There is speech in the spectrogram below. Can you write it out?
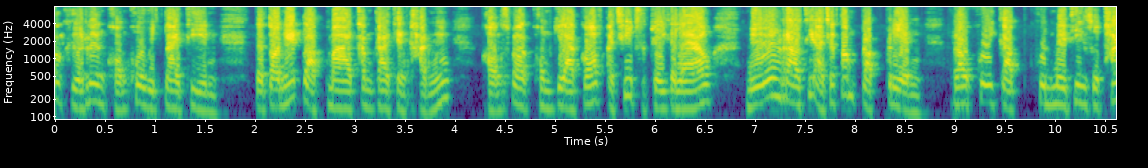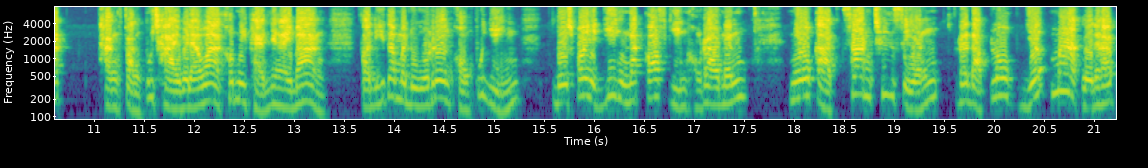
ก็คือเรื่องของโควิด -19 แต่ตอนนี้กลับมาทำการแข่งขันของสมาคมกีฬากอล์ฟอาชีพสตรีกันแล้ว มีเรื่องราวที่อาจจะต้องปรับเปลี่ยน เราคุยกับคุณเมธีสุทัศน์ทางฝั่งผู้ชายไปแล้วว่าเขามีแผนยังไงบ้าง ตอนนี้ต้องมาดูเรื่องของผู้หญิง โดยเฉพาะอย่างยิ่งนักกอล์ฟหญิงของเรานั้น มีโอกาสสร้างชื่อเสียงระดับโลกเยอะมากเลยนะครับ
